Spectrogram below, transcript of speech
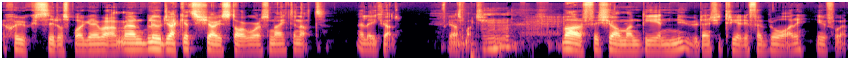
sjuk sidospårgrej bara. Men Blue Jackets kör ju Star Wars Night i natt. Eller ikväll. För deras match. Mm. Varför kör man det nu den 23 februari? Är ju frågan.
